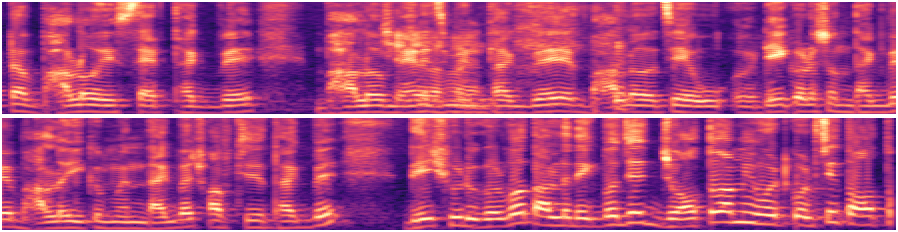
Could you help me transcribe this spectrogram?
একটা ভালো ওয়েবসাইট থাকবে ভালো ম্যানেজমেন্ট থাকবে ভালো হচ্ছে ডেকোরেশন থাকবে ভালো ইকুইপমেন্ট থাকবে সব কিছু থাকবে দিয়ে শুরু করব তাহলে দেখব যে যত আমি ওয়েট করছি তত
